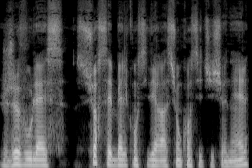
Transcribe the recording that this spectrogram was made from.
Je vous laisse sur ces belles considérations constitutionnelles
